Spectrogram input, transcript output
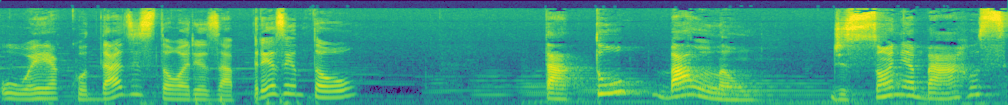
O Eco das Histórias apresentou Tatu Balão, de Sônia Barros,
